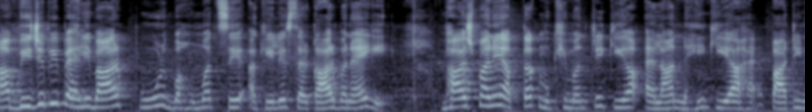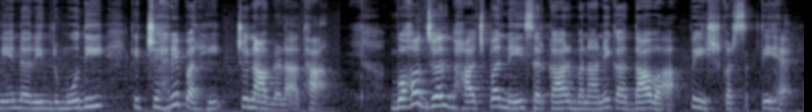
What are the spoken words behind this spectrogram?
अब बीजेपी पहली बार पूर्ण बहुमत से अकेले सरकार बनाएगी। भाजपा ने अब तक मुख्यमंत्री का ऐलान नहीं किया है। पार्टी ने नरेंद्र मोदी के चेहरे पर ही चुनाव लड़ा था। बहुत जल्द भाजपा नई सरकार बनाने का दावा पेश कर सकती है।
